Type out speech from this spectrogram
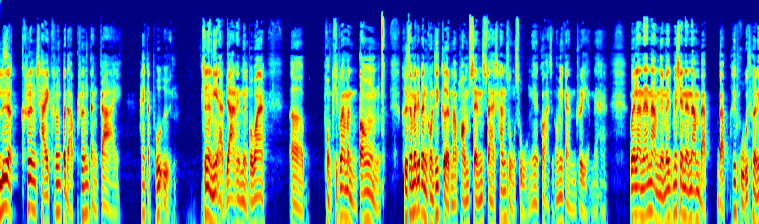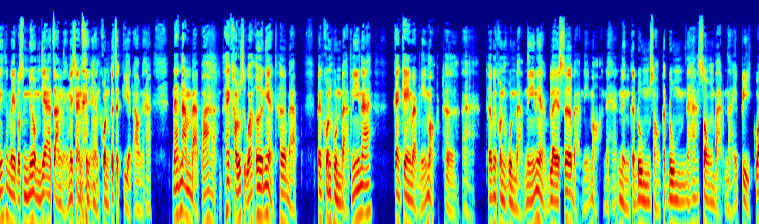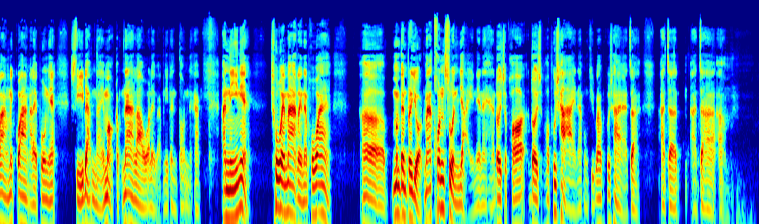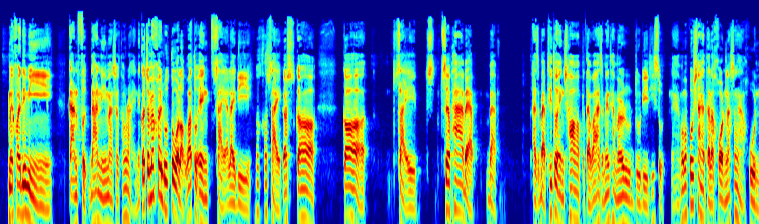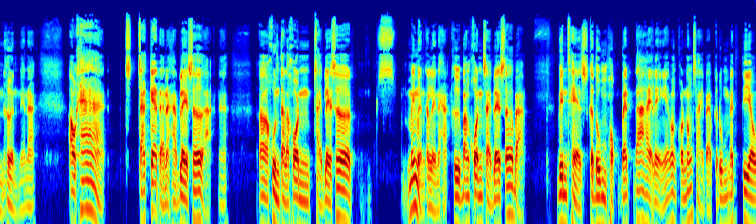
เลือกเครื่องใช้เครื่องประดับเครื่องแต่งกายให้กับผู้อื่น ซึ่งอันนี้แอบยากนิดหนึ่งเพราะว่า ผมคิดว่ามันต้อง คือถ้าไม่ได้เป็นคนที่เกิดมาพร้อม sense แฟชั่นสูงๆเนี่ยก็อาจจะต้องมีการเรียนนะฮะ เวลาแนะนำเนี่ยไม่ไม่ใช่แนะนำแบบแบบเฮ้ยหูเธอนี่ทำไมรสนิยมแย่จังเนี่ยไม่ใช่นะอย่างนั้นคนก็จะเกลียดเอานะฮะ แนะนำแบบว่าให้เขารู้สึกว่าเออเนี่ย เธอแบบเป็นคนหุ่นแบบนี้นะกางเกงแบบนี้เหมาะกับเธอ อ่า เธอเป็นคนหุ่นแบบนี้เนี่ย blazer แบบนี้เหมาะนะฮะหนึ่งกระดุมสองกระดุมนะฮะทรงแบบไหนปกกว้างไม่กว้างอะไรพวกเนี้ย สีแบบไหนเหมาะกับหน้าเราอะไรแบบนี้เป็นต้นนะครับ อันนี้เนี่ย ช่วยมากเลยนะ เพราะว่าเอ่อมันเป็นประโยชน์มากคนส่วนใหญ่เนี่ยนะฮะโดยเฉพาะโดยเฉพาะผู้ชายนะ ผมคิดว่าผู้ชายอาจจะอาจจะอาจจะไม่ค่อยได้มีการฝึกด้านนี้มาสักเท่าไหร่เนี่ยก็จะไม่ค่อยรู้ตัวหรอกว่าตัวเองใส่อะไรดี ก็ใส่ก็ก็ก็ใส่เสื้อผ้าแบบแบบอาจจะแบบที่ตัวเองชอบ แต่ว่าอาจจะไม่ทำให้เราดูดูดีที่สุดนะฮะเพราะว่าผู้ชายแต่ละคนลักษณะหุ่นเหินเนี่ยนะ เอาแค่แจ็คเก็ตอะนะฮะ blazer อะนะ หุ่นแต่ละคนใส่ blazer ไม่เหมือนกันเลยนะฮะ คือบางคนใส่ blazer แบบวินเทจกระดุมหกเม็ดได้อะไรอย่างเงี้ย บางคนต้องใส่แบบกระดุมเม็ดเดียว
